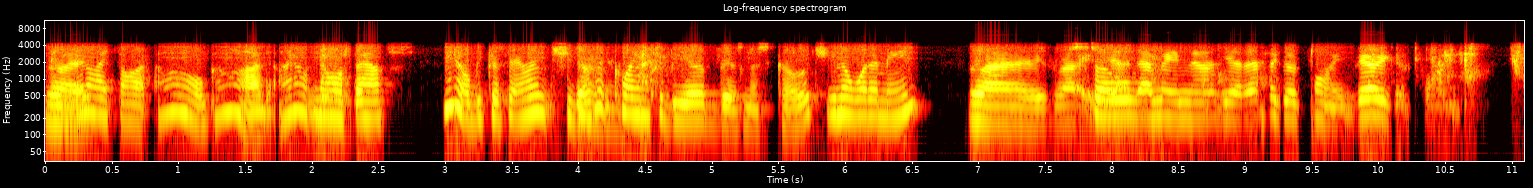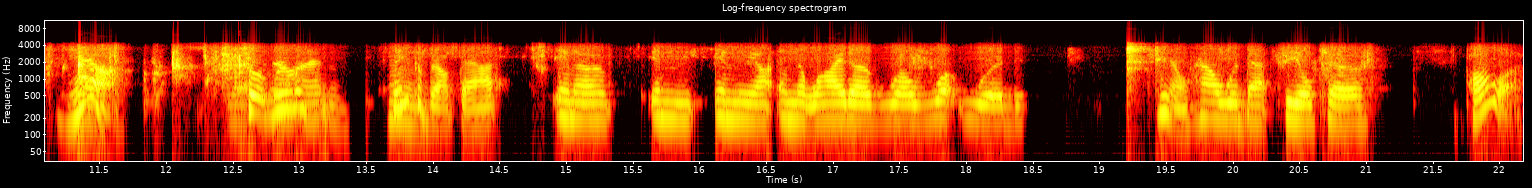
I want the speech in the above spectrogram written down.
And then I thought, oh God, I don't know if that's you know because Erin she doesn't Mhm. claim to be a business coach. You know what I mean? Right, right. So- yeah, that may not. Yeah, that's a good point. Very good point. Yeah. Yeah, So no, really and- Think hmm. about that in a in in the in the light of well, what would you know how would that feel to Paula?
